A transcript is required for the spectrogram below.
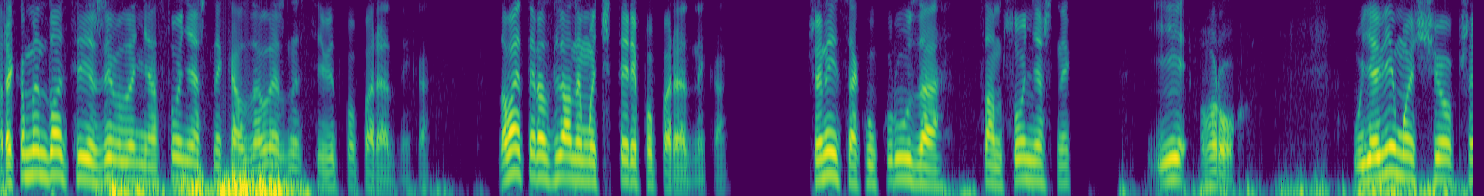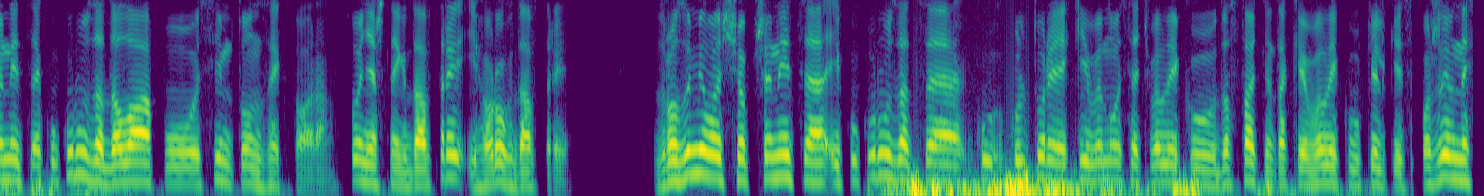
Рекомендації живлення соняшника в залежності від попередника. Давайте розглянемо чотири попередника: пшениця, кукуруза, сам соняшник і горох. Уявімо, що пшениця кукуруза дала по 7 тонн з гектара. Соняшник дав 3 і горох дав 3. Зрозуміло, що пшениця і кукуруза це культури, які виносять велику, достатньо таки велику кількість поживних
